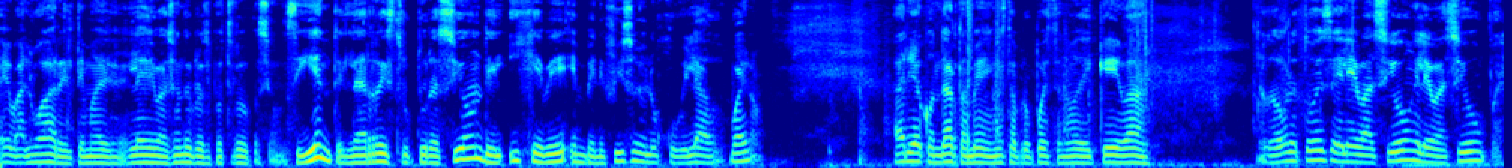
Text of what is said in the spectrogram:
evaluar el tema de la elevación del presupuesto de educación. Siguiente, la reestructuración del IGB en beneficio de los jubilados. Bueno, haría condar también en esta propuesta, ¿no? De qué va. Ahora todo es elevación, elevación, pues.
